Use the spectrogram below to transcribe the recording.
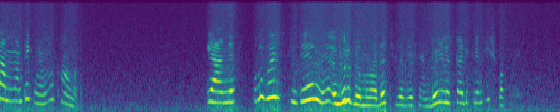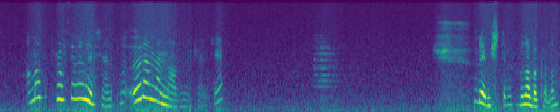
Ben bundan pek memnun kalmadım. Yani bunu böyle çizeceğini öbür uygulamalarda çizebilirsin. Böyle gösterdiklerine hiç bakmayın. Ama bu profesyonel iş yani. Bunu öğrenmen lazım ilk önce. Şunu demiştim. Buna bakalım.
